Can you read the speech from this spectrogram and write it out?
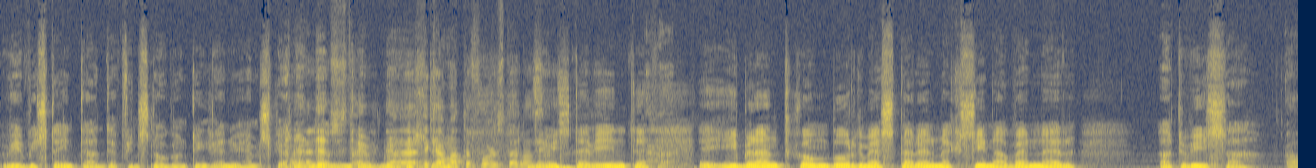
Vi visste inte att det finns någonting ännu hemskare. Nej, just det. Nej, det kan man inte föreställa Det sig. visste vi inte. Ibland kom burgmästaren med sina vänner att visa Jaha.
